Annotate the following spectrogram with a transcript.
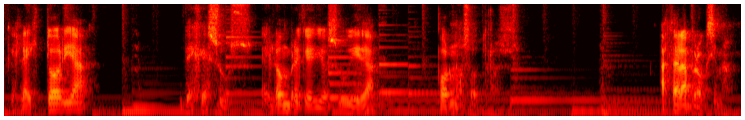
que es la historia de Jesús, el hombre que dio su vida por nosotros. Hasta la próxima.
